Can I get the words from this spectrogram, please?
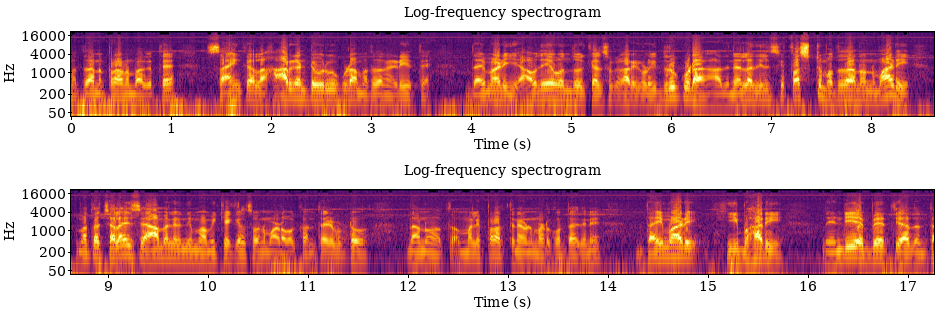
ಮತದಾನ ಪ್ರಾರಂಭ ಆಗುತ್ತೆ. ಸಾಯಂಕಾಲ ಆರು ಗಂಟೆವರೆಗೂ ಕೂಡ ಮತದಾನ ನಡೆಯುತ್ತೆ. ದಯಮಾಡಿ ಯಾವುದೇ ಒಂದು ಕೆಲಸ ಕಾರ್ಯಗಳು ಇದ್ದರೂ ಕೂಡ ಅದನ್ನೆಲ್ಲ ನಿಲ್ಲಿಸಿ ಫಸ್ಟ್ ಮತದಾನವನ್ನು ಮಾಡಿ ಮತ ಚಲಾಯಿಸಿ ಆಮೇಲೆ ನಿಮ್ಮ ಮುಖ್ಯ ಕೆಲಸವನ್ನು ಮಾಡಬೇಕು ಅಂತ ಹೇಳ್ಬಿಟ್ಟು ನಾನು ತಮ್ಮಲ್ಲಿ ಪ್ರಾರ್ಥನೆಯನ್ನು ಮಾಡ್ಕೊತಾ ಇದ್ದೀನಿ. ದಯಮಾಡಿ ಈ ಬಾರಿ ಎನ್ ಡಿ ಎ ಅಭ್ಯರ್ಥಿಯಾದಂಥ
